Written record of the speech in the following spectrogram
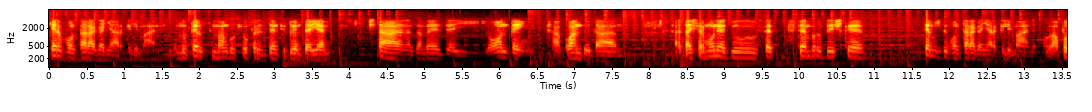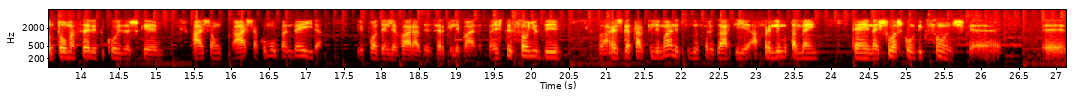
quer voltar a ganhar Climane. Lutero Simango, que é o presidente do MDM, está na Zambésia e ontem, quando da, da cerimônia do 7 de setembro, diz que temos de voltar a ganhar Climane. Apontou uma série de coisas que acham acha como bandeira e podem levar a vencer Climane. Este sonho de resgatar Climane, preciso frisar que a Frelimo também tem nas suas convicções que é,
